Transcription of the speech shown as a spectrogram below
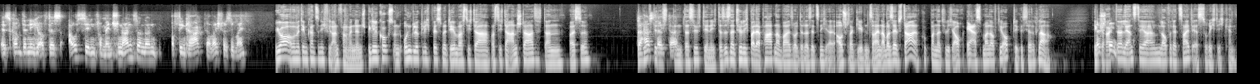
es kommt ja nicht auf das Aussehen von Menschen an, sondern auf den Charakter. Weißt du, was ich meine? Ja, aber mit dem kannst du nicht viel anfangen. Wenn du in den Spiegel guckst und unglücklich bist mit dem, was dich da, was dich da anstarrt, dann, weißt du, Da dann hilft hast dir du nicht, da. dann, das hilft dir nicht. Das ist natürlich bei der Partnerwahl sollte das jetzt nicht äh, ausschlaggebend sein, aber selbst da guckt man natürlich auch erstmal auf die Optik, ist ja klar. Den Das Charakter stimmt. lernst du ja im Laufe der Zeit erst so richtig kennen.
